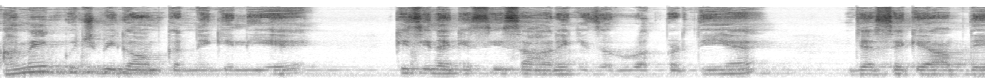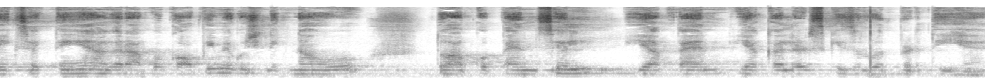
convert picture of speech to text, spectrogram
हमें कुछ भी काम करने के लिए किसी न किसी सहारे की ज़रूरत पड़ती है। जैसे कि आप देख सकते हैं, अगर आपको कॉपी में कुछ लिखना हो तो आपको पेंसिल या पेन या कलर्स की ज़रूरत पड़ती है।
